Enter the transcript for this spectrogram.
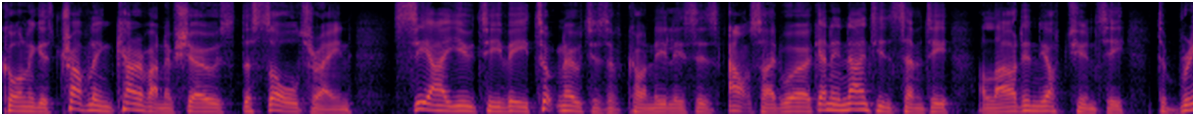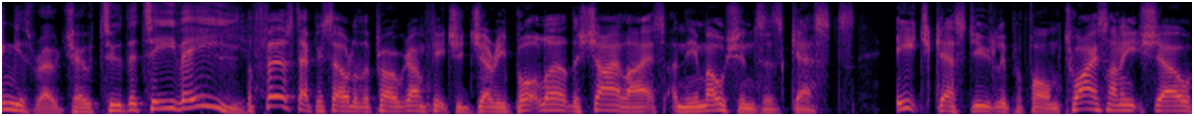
calling his travelling caravan of shows the Soul Train. CIU TV took notice of Cornelius's outside work and in 1970 allowed him the opportunity to bring his roadshow to the TV. The first episode of the programme featured Jerry Butler, the Chi-Lites, and the Emotions as guests. Each guest usually performed twice on each show.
